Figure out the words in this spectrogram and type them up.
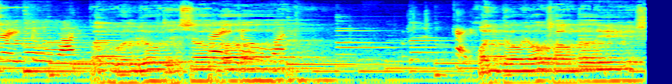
three, two, one. Three, two, one. 换掉忧伤的衣裳，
